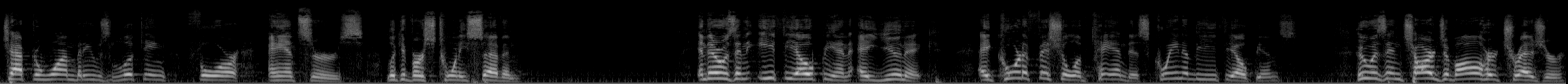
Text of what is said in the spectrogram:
chapter 1, but he was looking for answers. Look at verse 27. And there was an Ethiopian, a eunuch, a court official of Candace, queen of the Ethiopians, who was in charge of all her treasure.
